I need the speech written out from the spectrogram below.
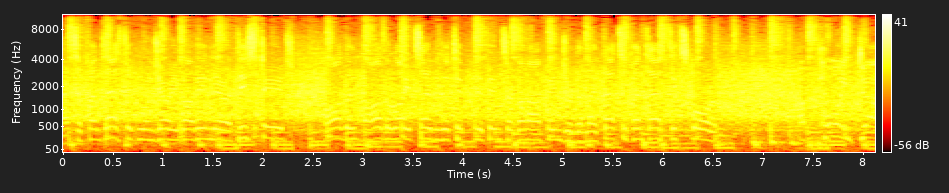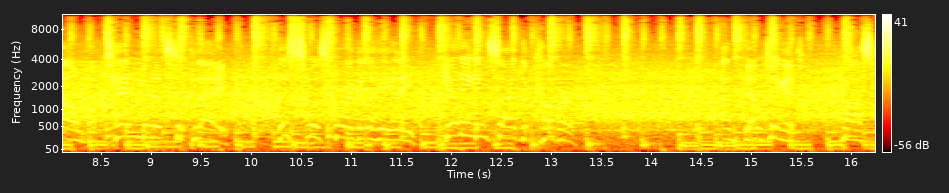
That's a fantastic one Jerry got in there at this stage. All the all the right side of the tip defence are gone off injured and like that's a fantastic score. A point down but 10 minutes to play. This was Fergal Healy getting inside the cover and belting it past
